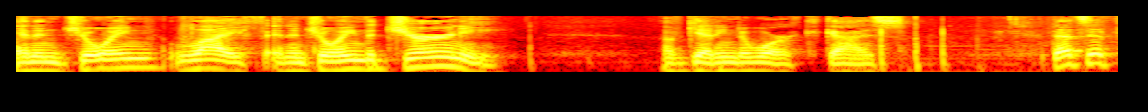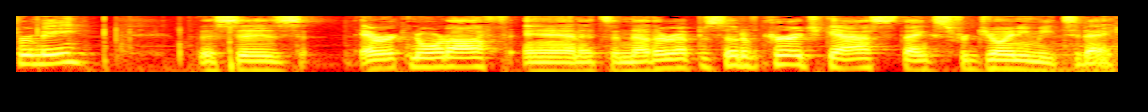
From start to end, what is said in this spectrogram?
and enjoying life and enjoying the journey of getting to work, guys. That's it for me. This is Eric Nordoff, and it's another episode of Courage Cast. Thanks for joining me today.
